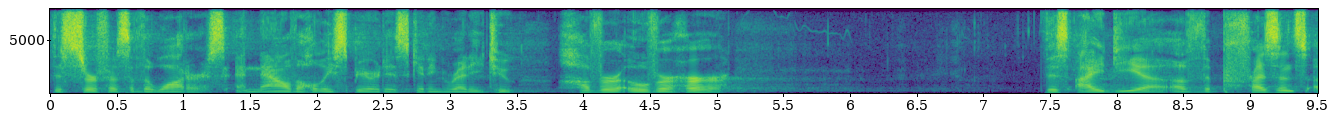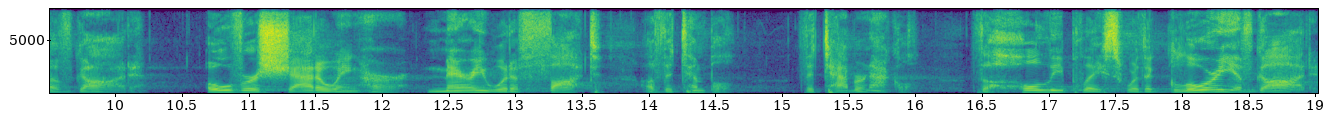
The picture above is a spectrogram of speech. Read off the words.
the surface of the waters. And now the Holy Spirit is getting ready to hover over her. This idea of the presence of God overshadowing her, Mary would have thought of the temple, the tabernacle, the holy place where the glory of God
